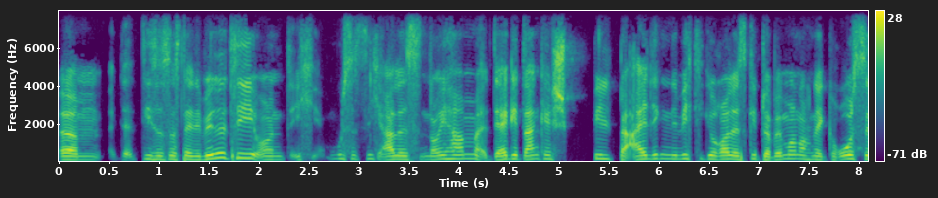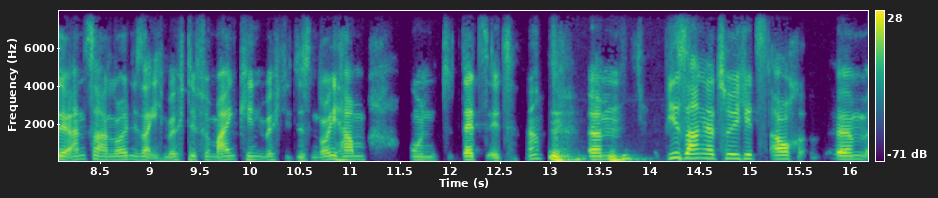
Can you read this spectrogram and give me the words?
ähm, diese Sustainability und ich muss jetzt nicht alles neu haben, der Gedanke spielt bei einigen eine wichtige Rolle. Es gibt aber immer noch eine große Anzahl an Leuten, die sagen, ich möchte für mein Kind, möchte ich das neu haben und that's it. Ne? Mhm. Ähm, mhm. wir sagen natürlich jetzt auch ähm,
